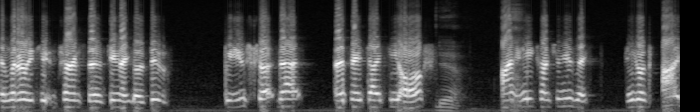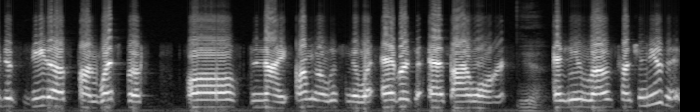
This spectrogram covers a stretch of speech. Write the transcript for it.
and literally t- turns to his teammate and goes, "Dude, will you shut that SHIT off? Yeah. I hate country music." He goes, "I just beat up on Westbrook all night. I'm gonna listen to whatever the s I want." Yeah. and he loves country music.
